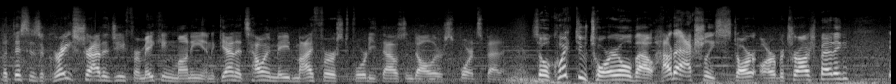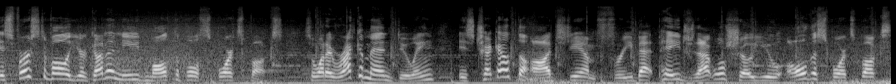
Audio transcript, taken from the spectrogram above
but this is a great strategy for making money. And again, it's how I made my first $40,000 sports betting. So a quick tutorial about how to actually start arbitrage betting is first of all, you're gonna need multiple sports books. So what I recommend doing is check out the OddsJam free bet page. That will show you all the sports books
